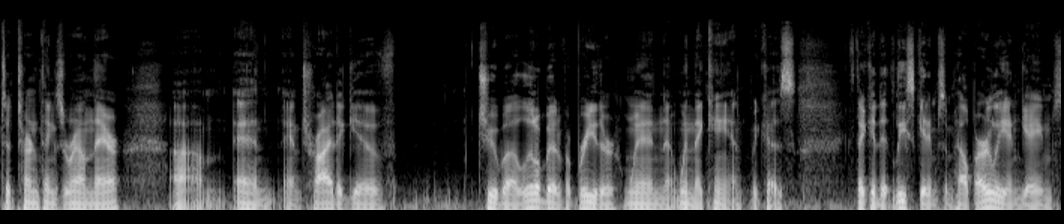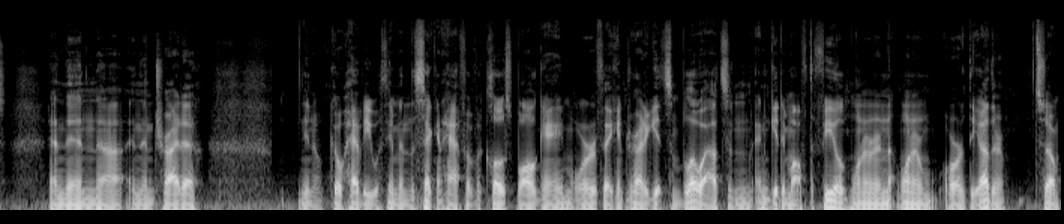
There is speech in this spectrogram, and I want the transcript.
to turn things around there, um, and and try to give Chuba a little bit of a breather when when they can because if they could at least get him some help early in games, and then uh, and then try to you know go heavy with him in the second half of a close ball game, or if they can try to get some blowouts and, and get him off the field, one or one or the other. So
